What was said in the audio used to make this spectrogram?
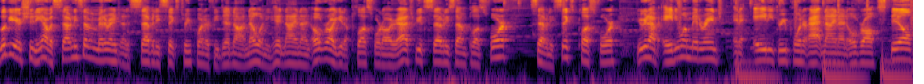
Look at your shooting. You have a 77 mid-range and a 76 three-pointer. If you did not know, when you hit 99 overall, you get a plus 4 to all your attributes. 77 plus 4, 76 plus 4. You're going to have 81 mid-range and an 83 pointer at 99 overall. Still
